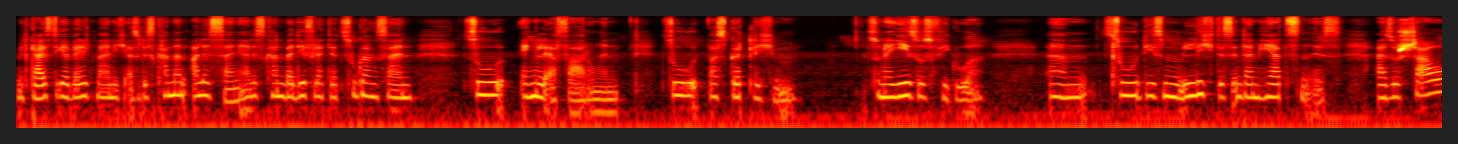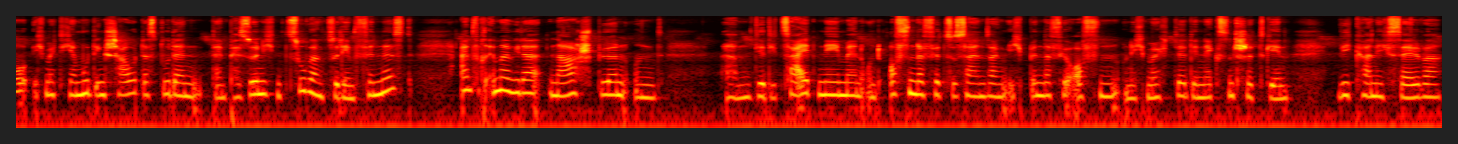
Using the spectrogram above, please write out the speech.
mit geistiger Welt meine ich, also das kann dann alles sein. Ja? Das kann bei dir vielleicht der Zugang sein zu Engelerfahrungen, zu was Göttlichem, zu einer Jesusfigur, ähm, zu diesem Licht, das in deinem Herzen ist. Also schau, ich möchte dich ermutigen, schau, dass du deinen dein persönlichen Zugang zu dem findest. Einfach immer wieder nachspüren und ähm, dir die Zeit nehmen und offen dafür zu sein, sagen, ich bin dafür offen und ich möchte den nächsten Schritt gehen. Wie kann ich selber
